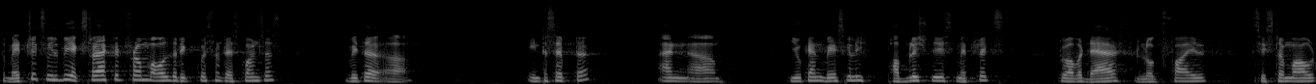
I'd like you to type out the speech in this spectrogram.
So metrics will be extracted from all the requests and responses with a uh, interceptor, and uh, you can basically publish these metrics to our DAS, log file, system out,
